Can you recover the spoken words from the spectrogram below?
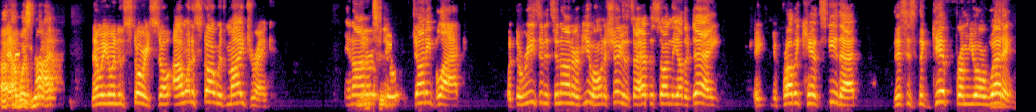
I, And I then was we- not. Then we go into the story. So I want to start with my drink, in honor of you, Johnny Black. But the reason it's in honor of you, I want to show you this. I had this on the other day. It- you probably can't see that. This is the gift from your wedding,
